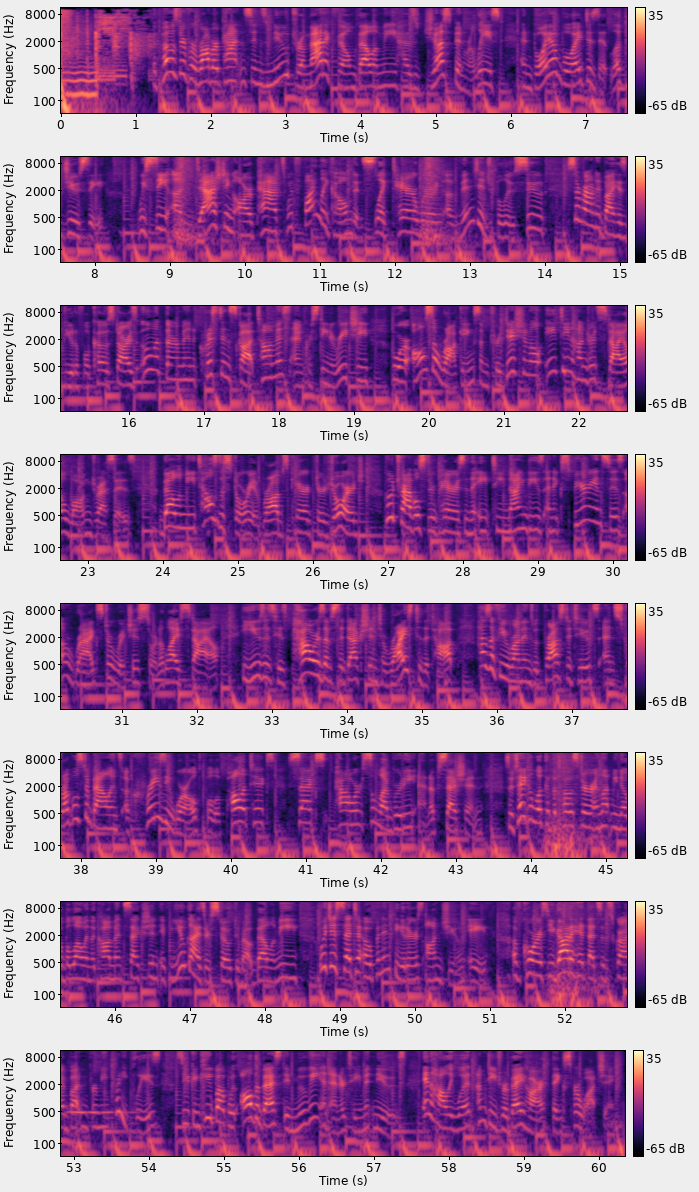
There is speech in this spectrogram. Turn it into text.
The poster for Robert Pattinson's new dramatic film Bel Ami has just been released, and boy oh boy does it look juicy. We see a dashing R. Pats with finely combed and slicked hair wearing a vintage blue suit, surrounded by his beautiful co stars Uma Thurman, Kristin Scott Thomas, and Christina Ricci, who are also rocking some traditional 1800s style long dresses. Bel Ami tells the story of Rob's character George, who travels through Paris in the 1890s and experiences a rags to riches sort of lifestyle. He uses his powers of seduction to rise to the top, has a few run ins with prostitutes, and struggles to balance a crazy world full of politics, sex, power, celebrity, and obsession. So take a look at the poster and let me know below in the comments section if you guys are stoked about Bel Ami, which is set to open in theaters on June 8th. Of course, you gotta hit that subscribe button for me pretty please, so you can keep up with all the best in movie and entertainment news. In Hollywood, I'm Deidre Behar. Thanks for watching.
